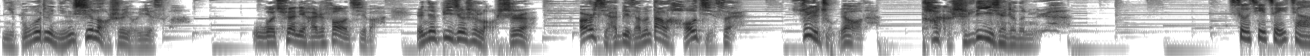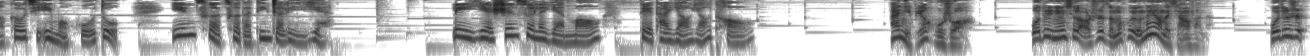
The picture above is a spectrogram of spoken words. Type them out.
你不会对宁熙老师有意思吧？我劝你还是放弃吧，人家毕竟是老师，而且还比咱们大了好几岁。最主要的，她可是厉先生的女人。苏七嘴角勾起一抹弧度，阴恻恻的盯着立业。立业深邃了眼眸，对他摇摇头：“哎，你别胡说，我对宁熙老师怎么会有那样的想法呢？我就是，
